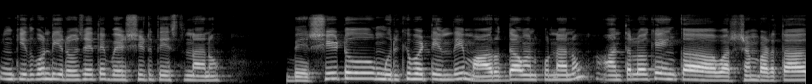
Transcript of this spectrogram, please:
ఇంక ఇదిగోండి ఈరోజైతే బెడ్షీట్ తీస్తున్నాను. బెడ్షీటు మురికి పట్టింది మారుద్దాం అనుకున్నాను. అంతలోకే ఇంకా వర్షం పడతా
